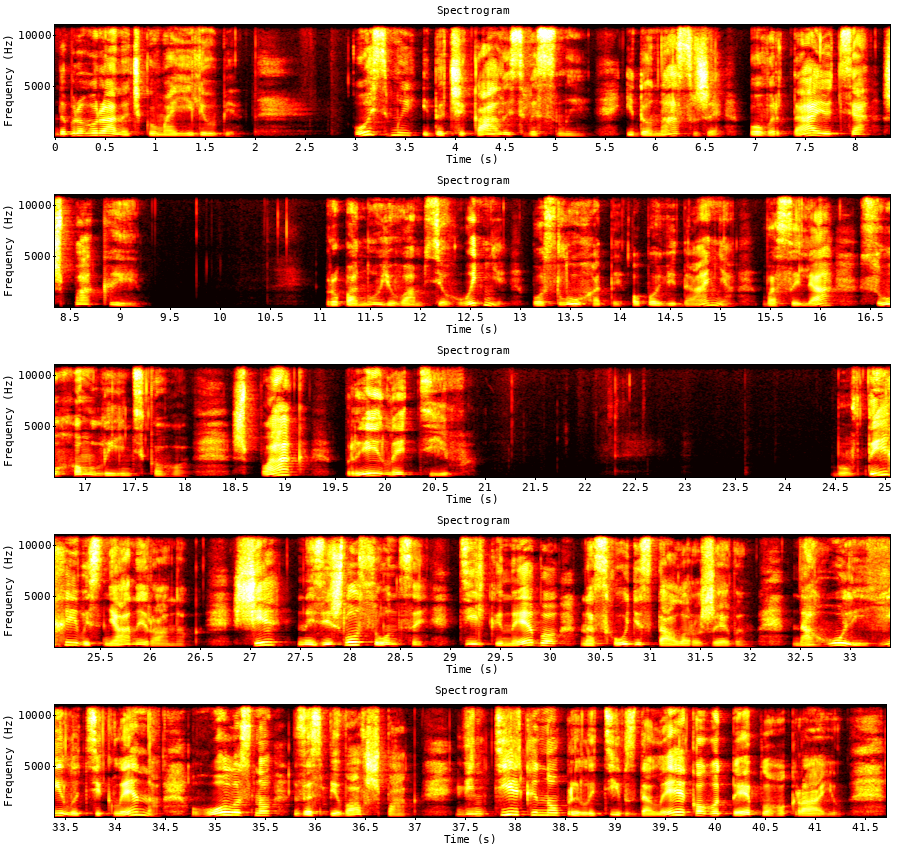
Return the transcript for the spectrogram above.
Доброго раночку, мої любі. Ось ми і дочекались весни, і до нас вже повертаються шпаки. Пропоную вам сьогодні послухати оповідання Василя Сухомлинського. Шпак прилетів. Був тихий весняний ранок. Ще не зійшло сонце, тільки небо на сході стало рожевим. На голій гілоці клена голосно заспівав шпак. Він тільки но прилетів з далекого теплого краю.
